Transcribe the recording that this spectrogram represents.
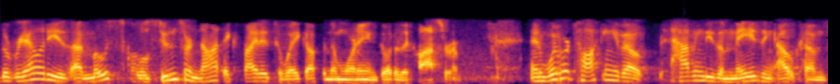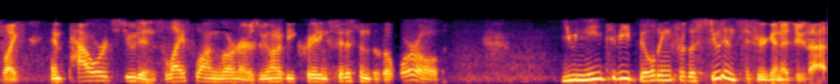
the reality is at most schools, students are not excited to wake up in the morning and go to the classroom. And when we're talking about having these amazing outcomes like empowered students, lifelong learners, we want to be creating citizens of the world, you need to be building for the students if you're going to do that.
